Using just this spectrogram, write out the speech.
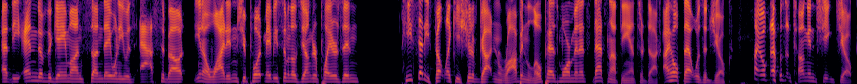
at the end of the game on Sunday when he was asked about, you know, why didn't you put maybe some of those younger players in? He said he felt like he should have gotten Robin Lopez more minutes. That's not the answer, Doc. I hope that was a joke. I hope that was a tongue in cheek joke.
